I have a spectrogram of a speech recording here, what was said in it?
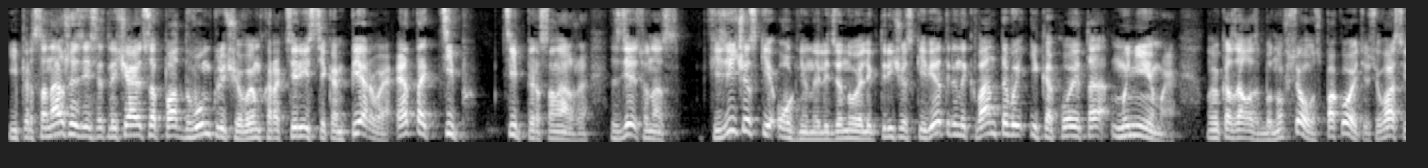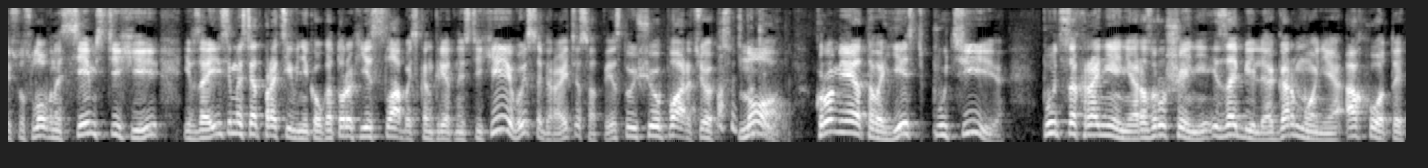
И персонажи здесь отличаются по двум ключевым характеристикам. Первое, это тип. Тип персонажа. Здесь у нас Физический, огненный, ледяной, электрический, ветреный, квантовый и какой-то мнимый. Ну и казалось бы, ну все, успокойтесь, у вас есть условно 7 стихий, и в зависимости от противника, у которых есть слабость конкретной стихии, вы собираете соответствующую партию. Сути, Но, кроме этого, есть пути. Путь сохранения, разрушения, изобилия, гармония, охоты,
